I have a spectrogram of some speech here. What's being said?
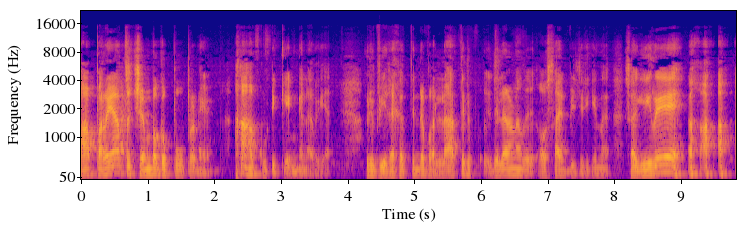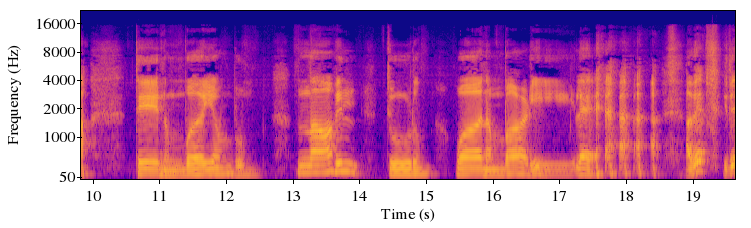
ആ പറയാത്ത ചെമ്പകപ്പൂ പ്രണയം ആ കുട്ടിക്ക് എങ്ങനെ അറിയാൻ? ഒരു വിരഹത്തിന്റെ വല്ലാത്തൊരു ഇതിലാണത് അവസാനിപ്പിച്ചിരിക്കുന്നത്. സഗീറേ തേനും വയമ്പും നാവിൽ ചൂടും വാനമ്പാടി അല്ലേ അത് ഇത്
